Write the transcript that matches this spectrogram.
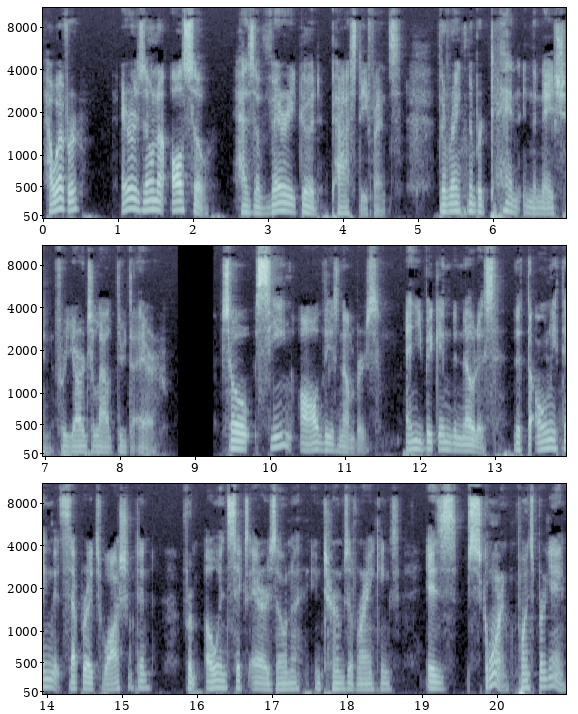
However, Arizona also has a very good pass defense. They're ranked number 10 in the nation for yards allowed through the air. So, seeing all these numbers, and you begin to notice that the only thing that separates Washington from 0 6 Arizona in terms of rankings is scoring points per game.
